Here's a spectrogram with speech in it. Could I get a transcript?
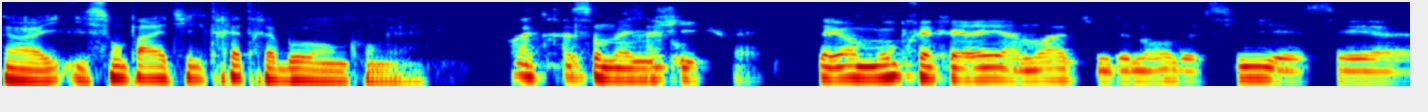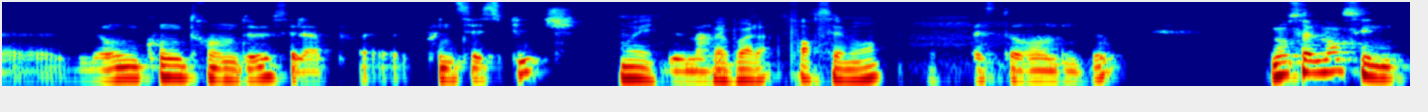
ils sont, paraît-il, très très beaux à Hong Kong. Ouais, très, ils sont magnifiques. D'ailleurs, mon préféré à moi, tu me demandes aussi, c'est euh, le Hong Kong 32, c'est la Princess Peach. Oui, de bah voilà, forcément. Restaurant vidéo. Non seulement c'est une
